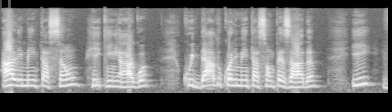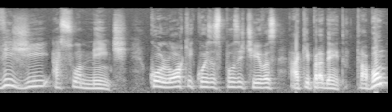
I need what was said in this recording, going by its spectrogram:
alimentação rica em água, cuidado com a alimentação pesada e vigie a sua mente. Coloque coisas positivas aqui para dentro, tá bom?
